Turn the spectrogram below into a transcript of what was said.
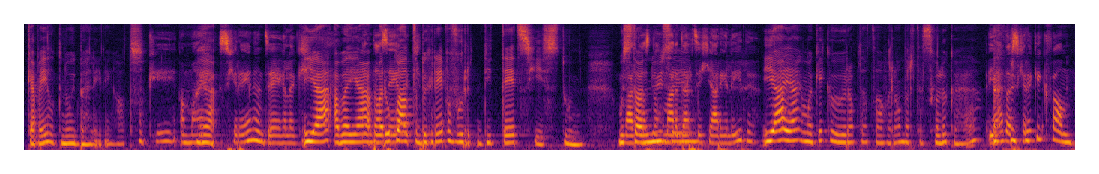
ik heb eigenlijk nooit begeleiding gehad. Oké, amai, Ja. schrijnend eigenlijk. Ja, maar, ja, maar ook wel te begrijpen voor die tijdsgeest toen. Moest maar dat, dat is nu nog maar zijn? 30 jaar geleden. Ja, ja, maar kijk hoe rap dat al veranderd is. Gelukkig, hè? Ja, daar schrik ik van.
